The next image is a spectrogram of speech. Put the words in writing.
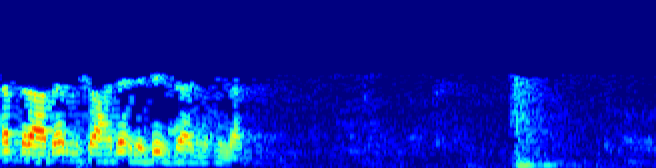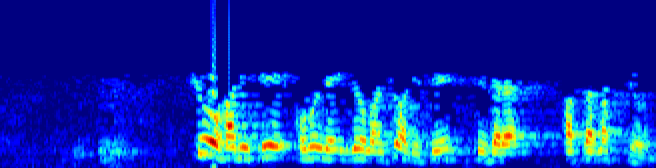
hep beraber müşahede edeceğiz değerli müminler. Şu hadisi, konuyla ilgili olan şu hadisi sizlere aktarmak istiyorum.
